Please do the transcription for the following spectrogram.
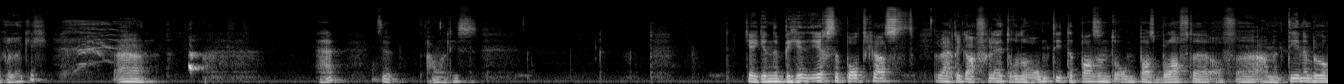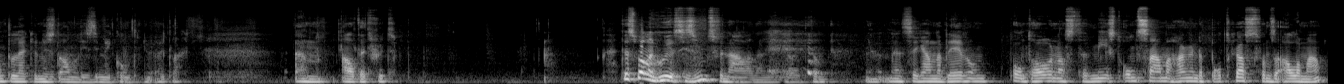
Gelukkig. Uh, hè? Annelies. Kijk, in de eerste podcast werd ik afgeleid door de hond die te pas en te onpas blafte of uh, aan mijn tenen begon te lekken. Nu is het Annelies die mij continu uitlacht. Um, altijd goed. Het is wel een goede seizoensfinale dan. Dan, mensen gaan dat blijven onthouden als de meest onsamenhangende podcast van ze allemaal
